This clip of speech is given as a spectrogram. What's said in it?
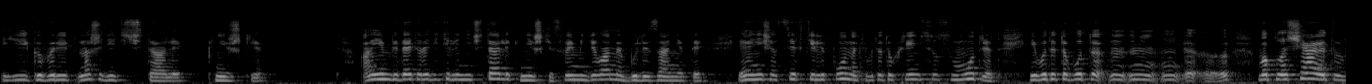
И говорит, наши дети читали книжки. А им, видать, родители не читали книжки, своими делами были заняты. И они сейчас все в телефонах, и вот эту хрень все смотрят. И вот это вот э, э, воплощают в,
